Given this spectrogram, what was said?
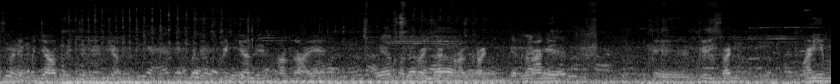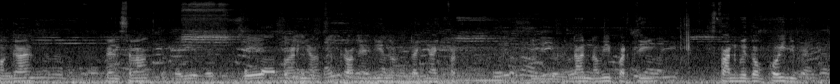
ਸਾਡੇ ਪੰਜਾਬ ਵਿੱਚ ਜਿਵੇਂ ਵੀ ਵੱਡੇ ਕਮੇਟੀਆਂ ਦੇ ਅੰਦਰ ਆਏ ਹੈ ਅਸੀਂ ਭਾਈ ਦਾ ਹੱਲ ਕਰ- ਕਰਾਂਗੇ ਤੇ ਜਿਹੜੀ ਸਾਡੀ ਪਾਣੀ ਮੰਗਾਂ ਪੈਨਸਲਾਂ ਪਾਣੀਆਂ ਸਰਕਾਰ ਨੇ ਜਿਹੜੀਆਂ ਲਟਾਈਆਂ ਅੱਜ ਤੱਕ ਨਾ ਨਵੀਂ ਭਰਤੀ 97 ਤੋਂ ਕੋਈ ਨਹੀਂ ਪਈ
